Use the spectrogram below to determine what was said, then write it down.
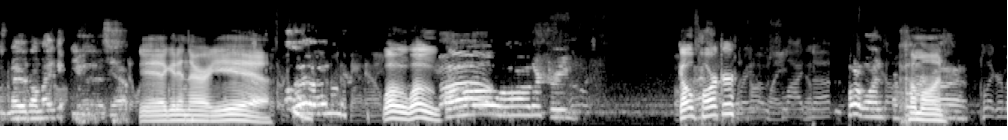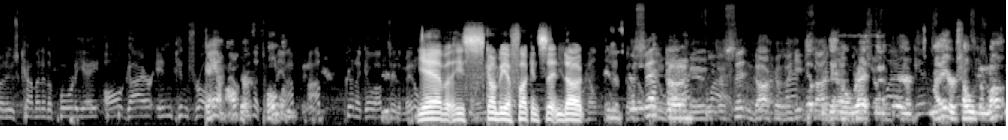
Is Mayer gonna make it? Yes. Yeah. Yeah, get in there. Yeah. Oh, Whoa, whoa. oh, they're three. Go, Parker. Four one. Come on. Kligerman, who's coming in the 48. Allgaier in control. Damn, Now I'll the full 20. one. I'm going to go up to the middle. Yeah, but he's gonna be a fucking sitting duck. He's a sitting duck, dude. He's a sitting duck because he keeps side They gonna rest out there. Mayer's holding them up.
